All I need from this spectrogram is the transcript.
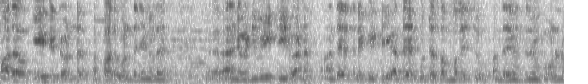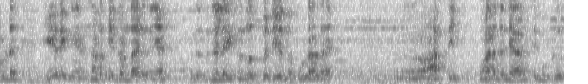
മാതാവൊക്കെ ഏറ്റിട്ടുണ്ട് അപ്പോൾ അതുകൊണ്ട് ഞങ്ങൾ അതിനുവേണ്ടി വെയിറ്റ് ചെയ്യുവാണ്. അദ്ദേഹത്തിന് കിട്ടി. അദ്ദേഹം കുറ്റം സമ്മതിച്ചു. അദ്ദേഹത്തിന് ഫോണിലൂടെ ഹിയറിംഗ് നടത്തിയിട്ടുണ്ടായിരുന്നു ഞാൻ. അദ്ദേഹത്തിന്റെ ലൈസൻസ് സസ്പെൻഡ് ചെയ്യുന്നു. കൂടാതെ ആർ സി വാഹനത്തിന്റെ ആർ സി ബുക്ക്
